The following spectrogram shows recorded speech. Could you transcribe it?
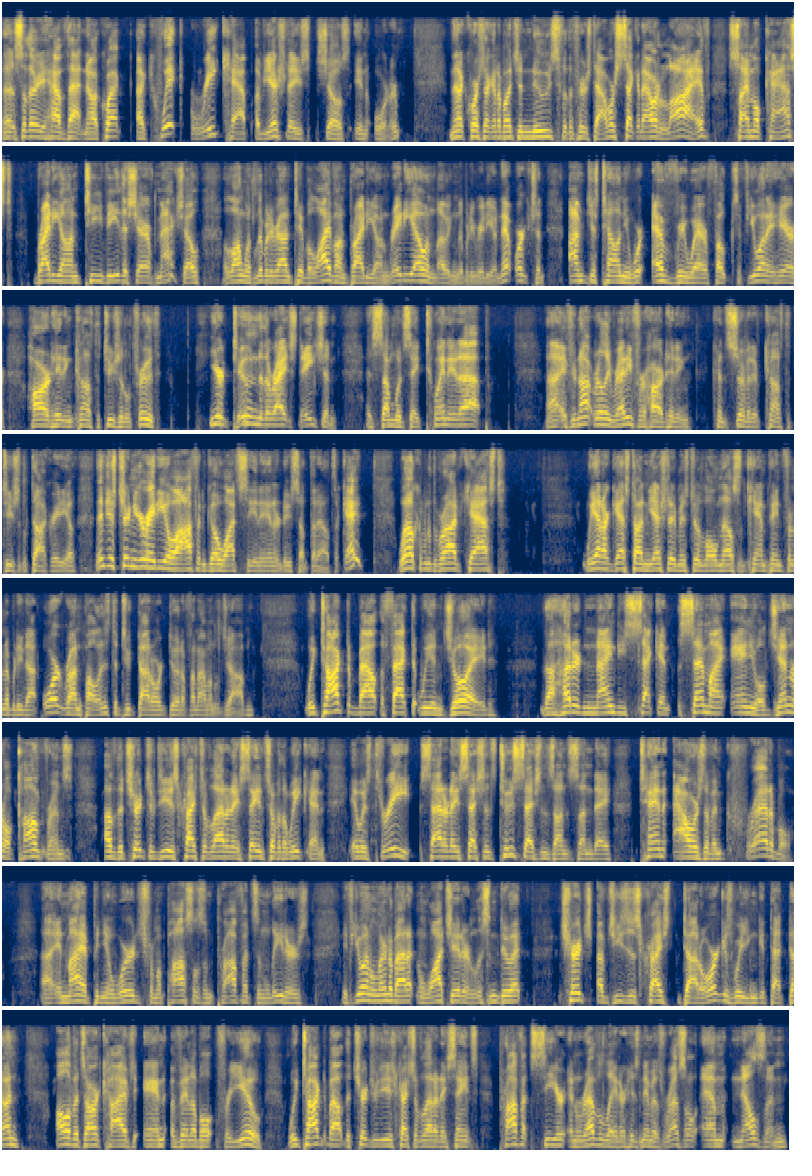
Uh, so there you have that. Now a quick a quick recap of yesterday's shows in order. And then of course I got a bunch of news for the first hour. Second hour live simulcast. Brighteon TV, the Sheriff Mack Show, along with Liberty Roundtable Live on Brighteon Radio and Loving Liberty Radio Networks. And I'm just telling you, we're everywhere, folks. If you want to hear hard hitting constitutional truth, you're tuned to the right station. As some would say, twin it up. Uh, if you're not really ready for hard hitting conservative constitutional talk radio, then just turn your radio off and go watch CNN or do something else, okay? Welcome to the broadcast. We had our guest on yesterday, Mr. Lowell Nelson, campaign for liberty.org, Ron Paul Institute.org, doing a phenomenal job. We talked about the fact that we enjoyed the 192nd semi annual general conference of the Church of Jesus Christ of Latter day Saints over the weekend. It was three Saturday sessions, two sessions on Sunday, 10 hours of incredible, uh, in my opinion, words from apostles and prophets and leaders. If you want to learn about it and watch it or listen to it, churchofjesuschrist.org is where you can get that done. All of it's archived and available for you. We talked about the Church of Jesus Christ of Latter day Saints, prophet, seer, and revelator. His name is Russell M. Nelson.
